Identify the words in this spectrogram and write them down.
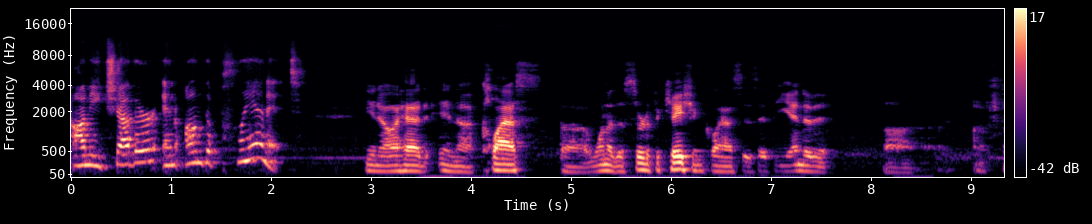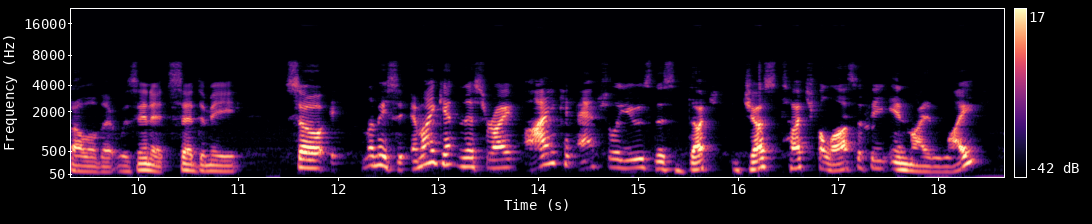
on each other, and on the planet. You know, I had in a class, uh, one of the certification classes, at the end of it, uh, a fellow that was in it said to me, So let me see. Am I getting this right? I can actually use this Dutch just touch philosophy in my life?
